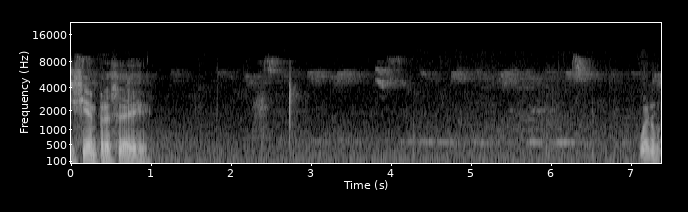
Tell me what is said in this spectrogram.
Y siempre se bueno,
